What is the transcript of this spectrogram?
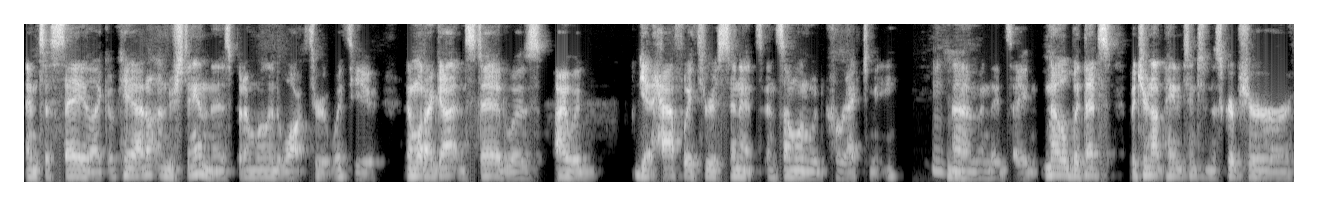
and to say like, okay, I don't understand this, but I'm willing to walk through it with you. And what I got instead was I would get halfway through a sentence and someone would correct me. Mhm. Um, and they'd say, no, but that's, but you're not paying attention to scripture. Or,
